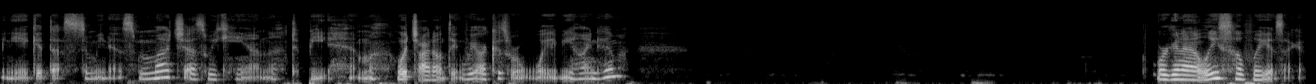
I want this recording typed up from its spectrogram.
We need to get that stamina as much as we can to beat him, which I don't think we are because we're way behind him. We're gonna at least hopefully get second.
